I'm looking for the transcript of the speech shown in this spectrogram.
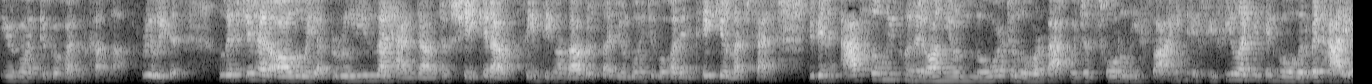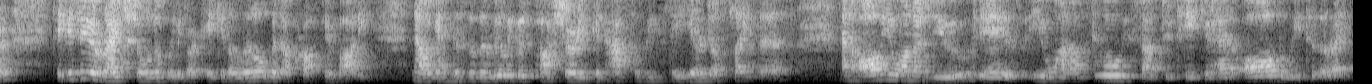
You're going to go ahead and come up. Really good. Lift your head all the way up. Release that hand down. Just shake it out. Same thing on the other side. You're going to go ahead and take your left hand. You can absolutely put it on your lower to lower back, which is totally fine. If you feel like you can go a little bit higher, take it to your right shoulder blade or take it a little bit across your body. Now again, this is a really good posture. You can absolutely stay here just like this. And all you want to do is you want to slowly start to take your head all the way to the right,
